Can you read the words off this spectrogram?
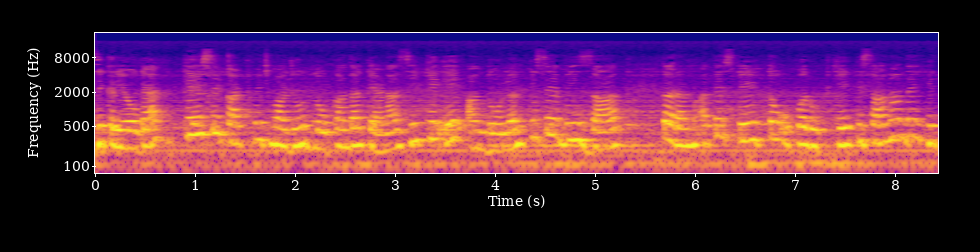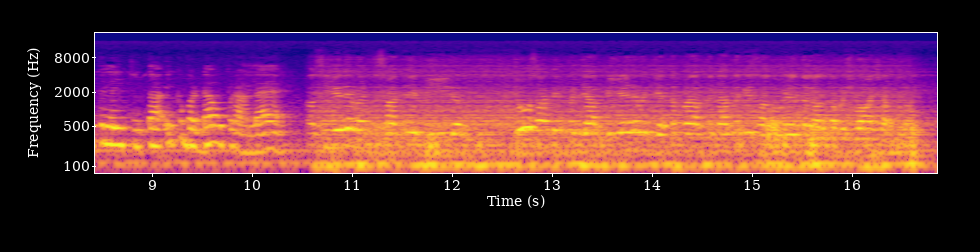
ਜ਼ਿਕਰਯੋਗ ਹੈ ਕਿ ਇਸ ਇਕੱਠ ਵਿੱਚ ਮੌਜੂਦ ਲੋਕਾਂ ਦਾ ਕਹਿਣਾ ਸੀ ਕਿ ਇਹ ਅੰਦੋਲਨ ਕਿਸੇ ਵੀ ਜ਼ਾਤ, ਧਰਮ ਅਤੇ ਸਟੇਟ ਤੋਂ ਉੱਪਰ ਉੱਠ ਕੇ ਕਿਸਾਨਾਂ ਦੇ ਹਿੱਤ ਲਈ ਕੀਤਾ ਇੱਕ ਵੱਡਾ ਉਪਰਾਲਾ ਹੈ। ਅਸੀਂ ਇਹਦੇ ਵਿੱਚ ਸਾਡੇ ਵੀਰ, ਜੋ ਸਾਡੇ ਪੰਜਾਬੀ ਇਹਦੇ ਵਿੱਚ ਜਿੱਤ ਪ੍ਰਾਪਤ ਕਰਨਗੇ, ਸਾਨੂੰ ਇਸ ਗੱਲ ਦਾ ਵਿਸ਼ਵਾਸ ਹੈ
